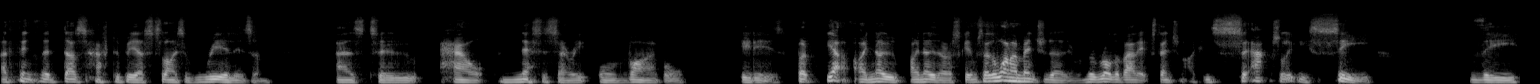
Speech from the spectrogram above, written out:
I think there does have to be a slice of realism as to how necessary or viable it is. But yeah, I know I know there are schemes. So the one I mentioned earlier, the Rother Valley extension, I can see, absolutely see the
